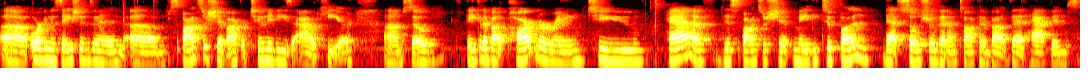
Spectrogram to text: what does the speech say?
uh, organizations and um, sponsorship opportunities out here. Um, so thinking about partnering to have this sponsorship maybe to fund that social that I'm talking about that happens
